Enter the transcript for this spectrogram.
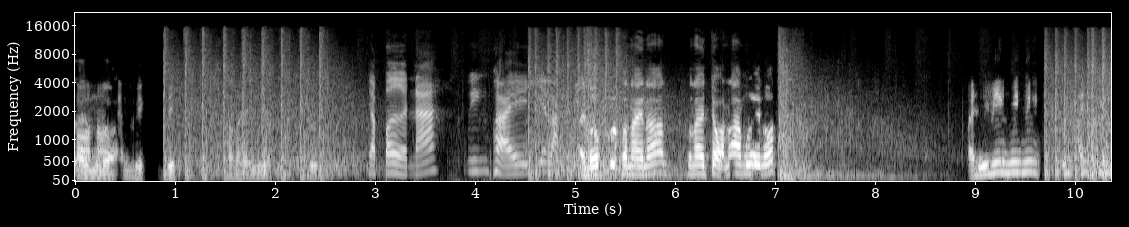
เออมึงดูบิ๊กบิ๊กสไนนี่บิ๊กอย่าเปิดนะ วิ่งไปเยี่ยหลังไอ้โนตดูสไนนะสไนจ่อหน้ามึงเลยโนตไปดิวิ่งวิ่งวิ่งไอ้วิ่ง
